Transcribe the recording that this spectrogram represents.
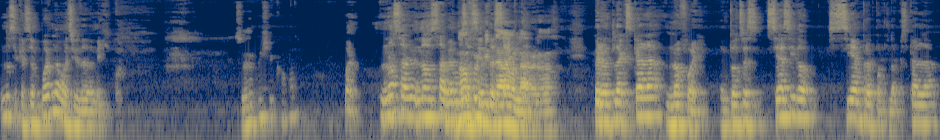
¿No se casó en Puebla o en Ciudad de México? Ciudad de México, ¿no? No, sabe- no sabemos No fue invitado, exacta, la verdad. pero en Tlaxcala no fue. Entonces, si ha sido siempre por Tlaxcala,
